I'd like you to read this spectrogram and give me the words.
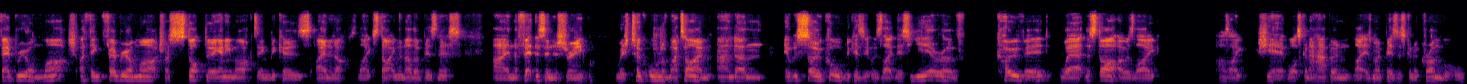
February or March. I think February or March I stopped doing any marketing because I ended up like starting another business uh, in the fitness industry, which took all of my time. And um, it was so cool because it was like this year of COVID where at the start I was like, I was like, shit, what's going to happen? Like, is my business going to crumble?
